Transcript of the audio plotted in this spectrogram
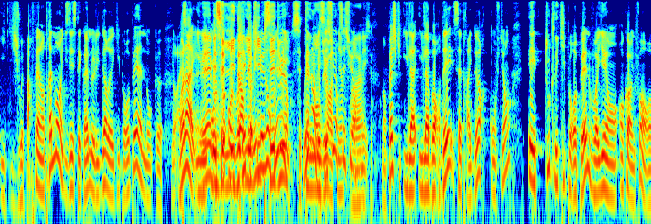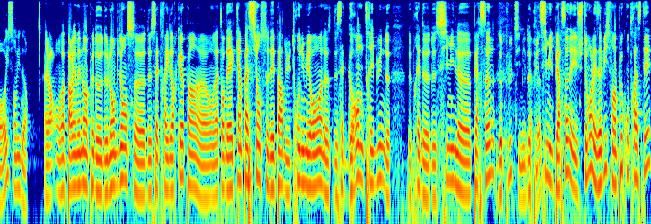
il, il jouait parfait à l'entraînement. Il disait que c'était quand même le leader de l'équipe européenne. Donc euh, Non, voilà, il est, mais on c'est le- leader de comme une l'équipe, maison. c'est dur, oui. c'est Oui, tellement dur à C'est sûr, tenir. c'est sûr. Ouais, mais c'est- n'empêche qu'il a, il abordait cette rider confiant et toute l'équipe européenne voyait en- encore une fois en Rory son leader. Alors, on va parler maintenant un peu de, de l'ambiance euh, de cette Ryder Cup. hein. Euh, On attendait avec impatience ce départ du trou numéro 1 de, de cette grande tribune de, de près de, de 6000 euh, personnes. De plus de 6000 De plus de 6000 personnes et justement les avis sont un peu contrastés.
